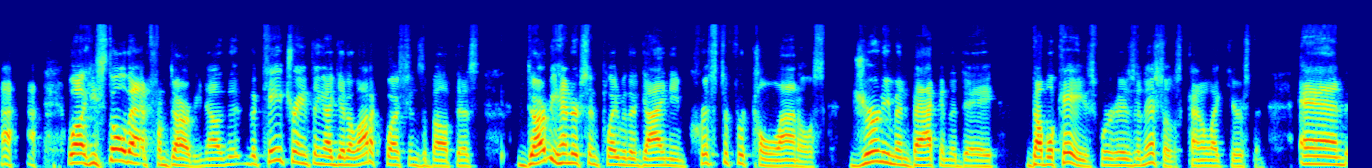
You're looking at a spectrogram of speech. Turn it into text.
well, he stole that from Darby. Now, the, the K Train thing, I get a lot of questions about this. Darby Hendrickson played with a guy named Christopher Kalanos, journeyman back in the day. Double K's were his initials, kind of like Kirsten. And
